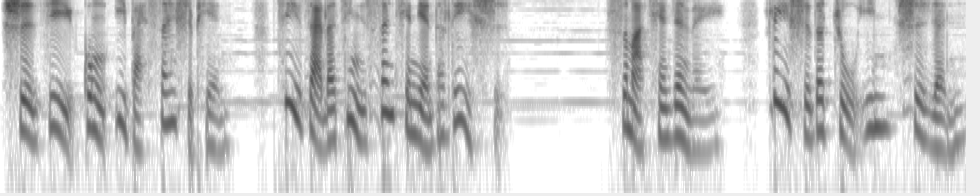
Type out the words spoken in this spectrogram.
史记》共一百三十篇，记载了近三千年的历史。司马迁认为，历史的主因是人，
